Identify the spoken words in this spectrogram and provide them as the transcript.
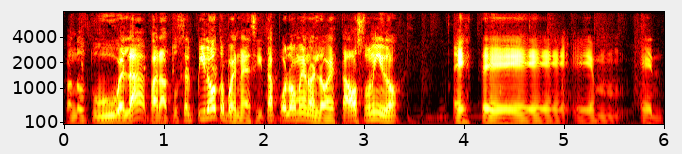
Cuando tú, ¿verdad? Para tú ser piloto, pues necesitas por lo menos en los Estados Unidos, este, em, el-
